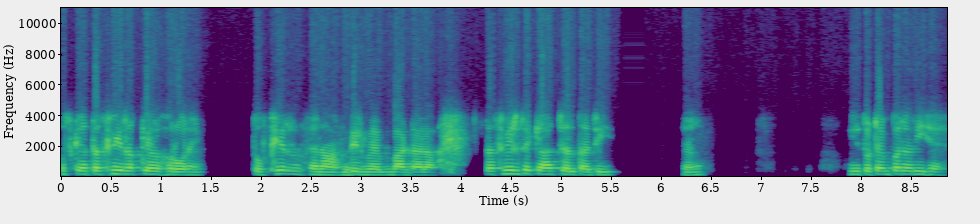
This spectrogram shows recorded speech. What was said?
اس کے تصویر رکھ کے رو رہے تو پھر ہے نا، دل میں بات ڈالا۔ تصویر سے کیا چلتا جی؟ یہ تو ٹیمپرری ہے۔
